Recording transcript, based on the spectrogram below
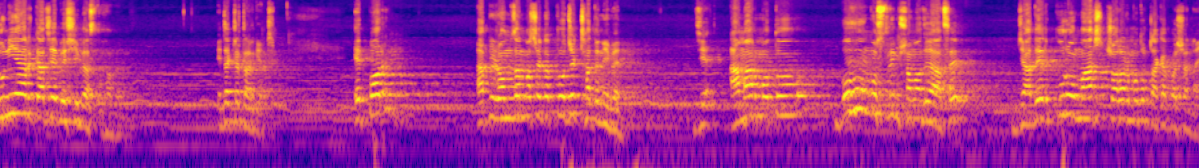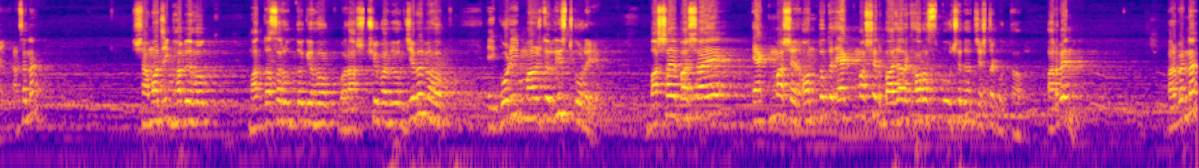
দুনিয়ার কাজে বেশি ব্যস্ত হবেন। এটা একটা টার্গেট এরপর আপনি রমজান মাসে একটা প্রজেক্ট হাতে নেবেন যে আমার মতো বহু মুসলিম সমাজে আছে যাদের পুরো মাস চলার মতো টাকা পয়সা নাই, আছে না? সামাজিকভাবে হোক, মাদ্রাসার উদ্যোগে হোক বা রাষ্ট্রীয়ভাবে হোক, যেভাবে হোক, এই গরিব মানুষদের লিস্ট করে বাসায় বাসায় এক মাসের, অন্তত এক মাসের বাজার খরচ পৌঁছে দেওয়ার চেষ্টা করতে হবে। পারবেন? পারবেন না?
